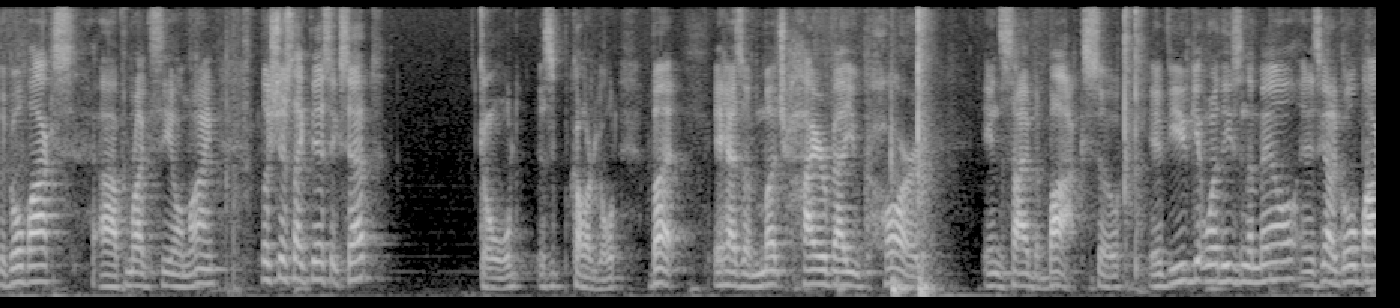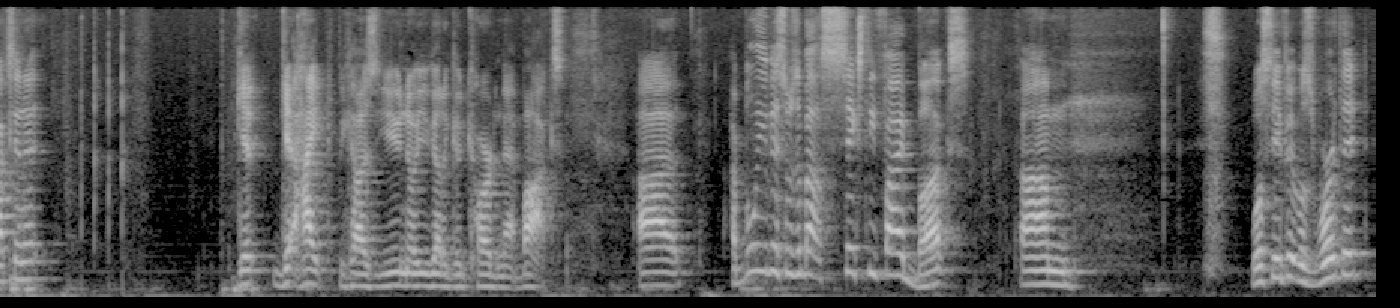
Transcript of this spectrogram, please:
the gold box, uh, from what I can see online, looks just like this, except gold. It's colored gold, but it has a much higher value card inside the box. So if you get one of these in the mail and it's got a gold box in it, get get hyped because you know you got a good card in that box. Uh, I believe this was about 65 bucks. Um, we'll see if it was worth it.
